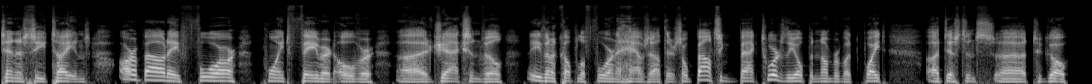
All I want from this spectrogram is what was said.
Tennessee Titans are about a four point favorite over uh, Jacksonville, even a couple of four and a halves out there. So bouncing back towards the open number, but quite a distance uh, to go.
